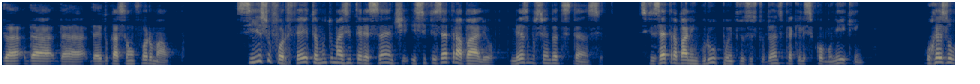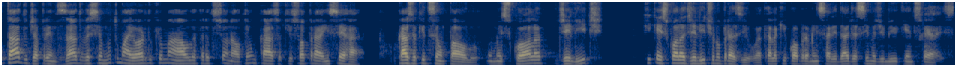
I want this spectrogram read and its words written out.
da, da, da, da educação formal. Se isso for feito, é muito mais interessante, e se fizer trabalho, mesmo sendo à distância, se fizer trabalho em grupo entre os estudantes para que eles se comuniquem, o resultado de aprendizado vai ser muito maior do que uma aula tradicional. Tem um caso aqui, só para encerrar. O caso aqui de São Paulo, uma escola de elite. O que é escola de elite no Brasil? Aquela que cobra mensalidade acima de R$ 1.500.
